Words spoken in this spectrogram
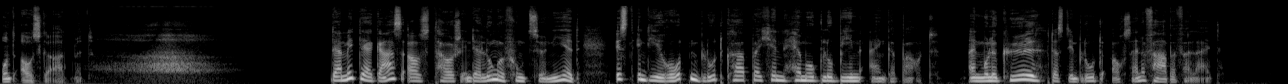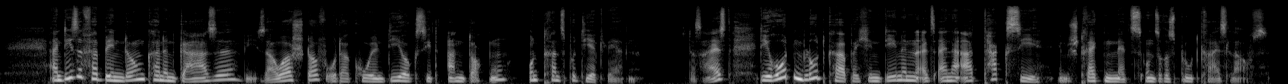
und ausgeatmet. Damit der Gasaustausch in der Lunge funktioniert, ist in die roten Blutkörperchen Hämoglobin eingebaut, ein Molekül, das dem Blut auch seine Farbe verleiht. An diese Verbindung können Gase wie Sauerstoff oder Kohlendioxid andocken und transportiert werden. Das heißt, die roten Blutkörperchen dienen als eine Art Taxi im Streckennetz unseres Blutkreislaufs.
